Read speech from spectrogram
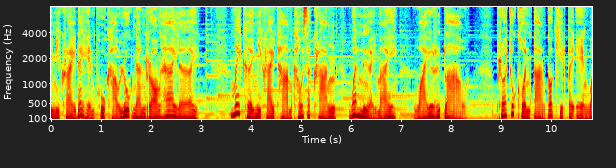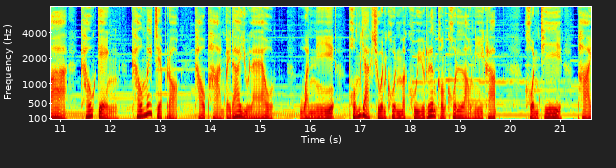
ยมีใครได้เห็นภูเขาลูกนั้นร้องไห้เลย ไม่เคยมีใครถามเขาสักครั้งว่าเหนื่อยไหมไหวหรือเปล่า เพราะทุกคนต่างก็คิดไปเองว่า เขาเก่ง เขาไม่เจ็บหรอก เขาผ่านไปได้อยู่แล้ว วันนี้ผมอยากชวนคุณมาคุยเรื่องของคนเหล่านี้ครับ คนที่ ภาย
